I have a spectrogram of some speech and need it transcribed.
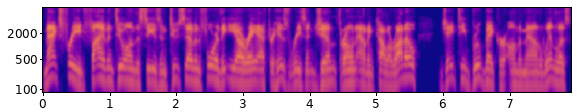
Max Fried, 5 and 2 on the season, 2.74 the ERA after his recent gem thrown out in Colorado. JT Brubaker on the mound, winless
